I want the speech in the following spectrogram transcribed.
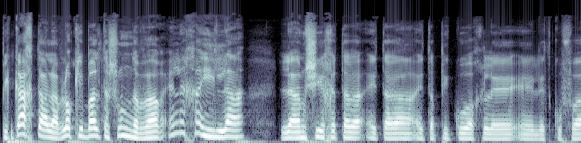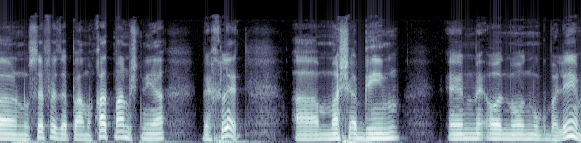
פיקחת עליו, לא קיבלת שום דבר, אין לך עילה להמשיך את, ה, את, ה, את הפיקוח ל, אה, לתקופה נוספת, זה פעם אחת. פעם שנייה, בהחלט, המשאבים הם מאוד מאוד מוגבלים.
